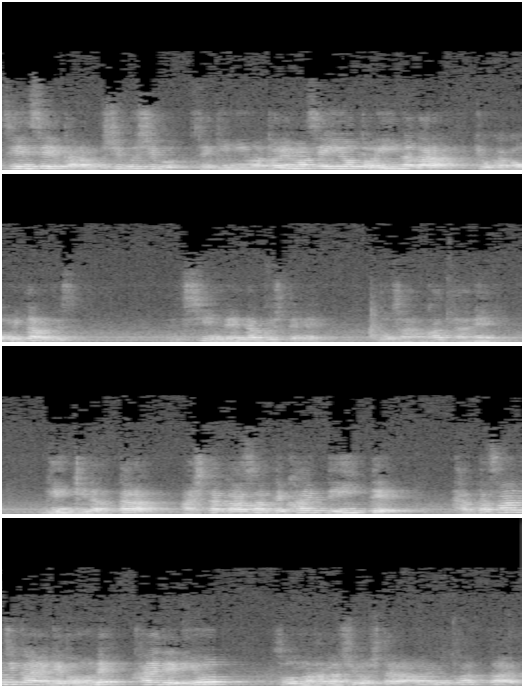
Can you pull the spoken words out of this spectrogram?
先生からもしぶしぶ責任は取れませんよと言いながら許可が下りたんです。父に連絡してね「お父さんよかったね。元気だったら明日か明後日帰っていいってたった3時間やけどもね帰れるよ」そんな話をしたら「ああよかった」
